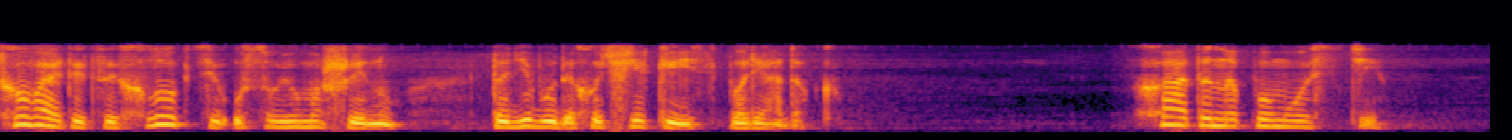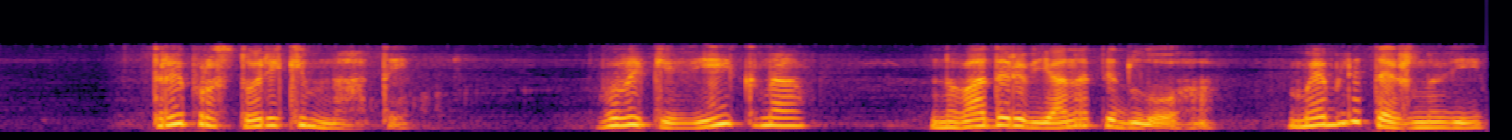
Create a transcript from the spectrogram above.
Сховайте цих хлопців у свою машину, тоді буде хоч якийсь порядок. Хата на помості, три просторі кімнати, великі вікна, нова дерев'яна підлога. Меблі теж нові.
